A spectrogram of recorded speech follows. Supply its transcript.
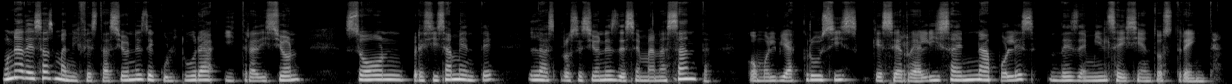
Una de esas manifestaciones de cultura y tradición son precisamente las procesiones de Semana Santa, como el Via Crucis que se realiza en Nápoles desde 1630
